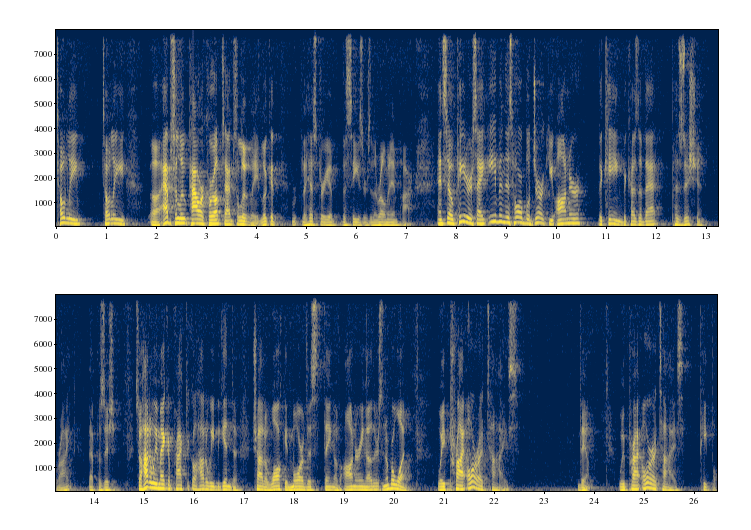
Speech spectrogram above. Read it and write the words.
Totally, totally, uh, absolute power corrupts absolutely. Look at the history of the Caesars and the Roman Empire. And so Peter is saying, even this horrible jerk, you honor the king because of that position, right? That position. So, how do we make it practical? How do we begin to try to walk in more of this thing of honoring others? Number one, we prioritize them. We prioritize people.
